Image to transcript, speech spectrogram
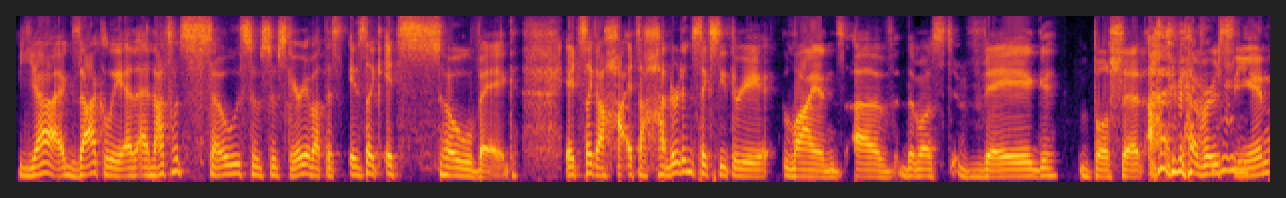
Yeah, exactly. And and that's what's so so so scary about this is like it's so vague. It's like a it's 163 lines of the most vague bullshit I've ever seen,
